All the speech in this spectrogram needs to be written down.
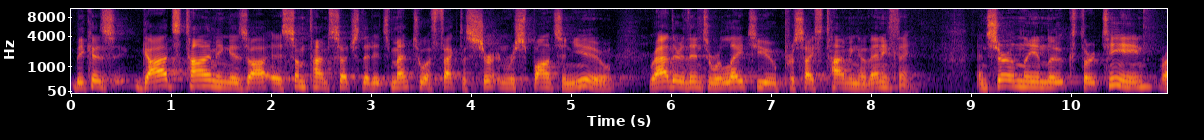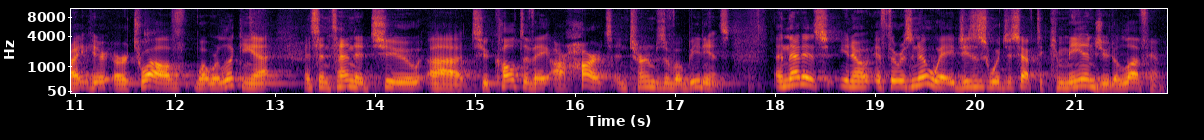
Because God's timing is, uh, is sometimes such that it's meant to affect a certain response in you rather than to relate to you precise timing of anything. And certainly in Luke 13, right here, or 12, what we're looking at, it's intended to, uh, to cultivate our hearts in terms of obedience. And that is, you know, if there was no way, Jesus would just have to command you to love him,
